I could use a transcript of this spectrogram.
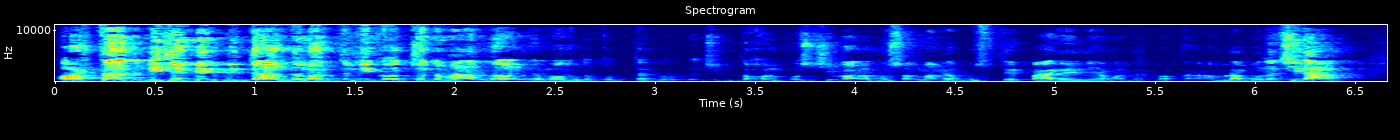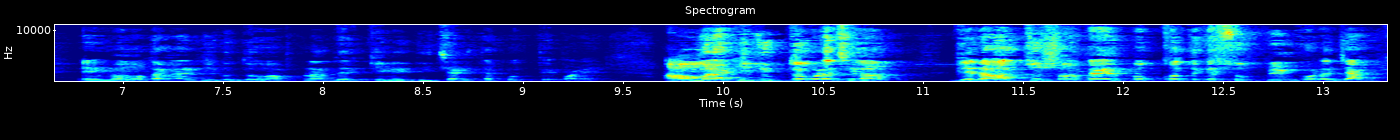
অর্থাৎ বিজেপির বিরুদ্ধে আন্দোলন তুমি করছ, তোমার আন্দোলনকে বন্ধ করতে হবে বলেছিল তখন পশ্চিমবাংলা মুসলমানরা বুঝতে পারেনি আমাদের কথা। আমরা বলেছিলাম, এই মমতা ব্যানার্জি কিন্তু আপনাদেরকে নিয়ে দ্বিচারিতা করতে পারে। আমরা কি যুক্ত করেছিলাম? যে রাজ্য সরকারের পক্ষ থেকে সুপ্রিম কোর্টে যাক।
